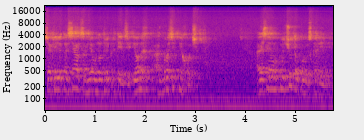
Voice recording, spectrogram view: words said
человек идет на сеанс, у него внутри претензии, и он их отбросить не хочет. А если я ему включу такое ускорение,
